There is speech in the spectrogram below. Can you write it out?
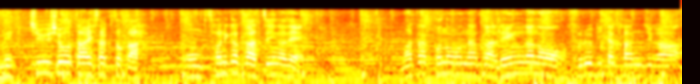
熱中症対策とかもうとにかく暑いのでまたこのなんかレンガの古びた感じが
